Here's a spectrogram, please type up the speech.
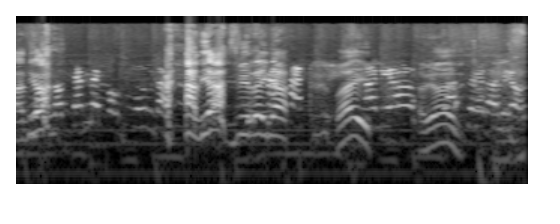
Adiós. No, no te me confundas. Adiós, mi reina. Bye. Adiós. Adiós. Placer, adiós.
